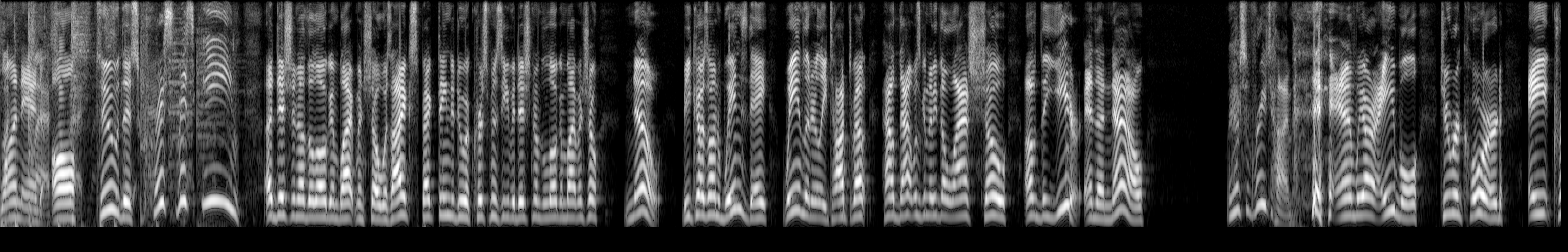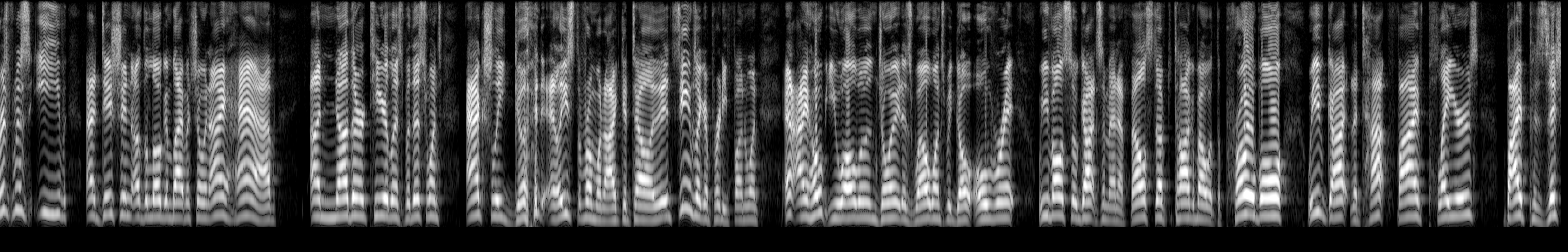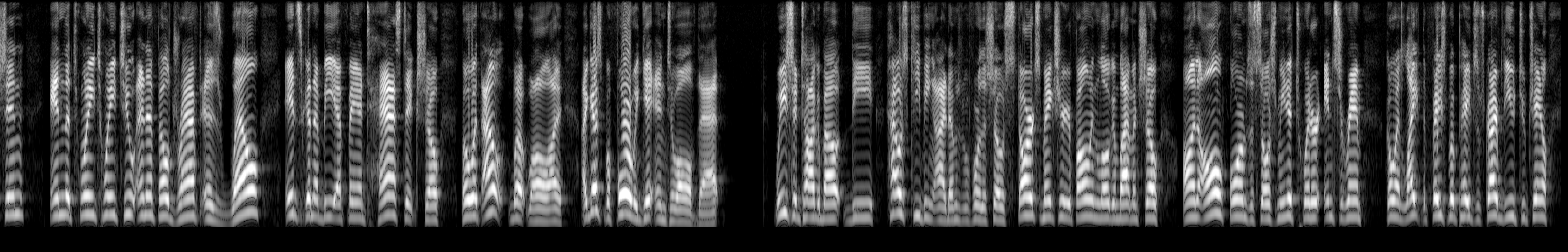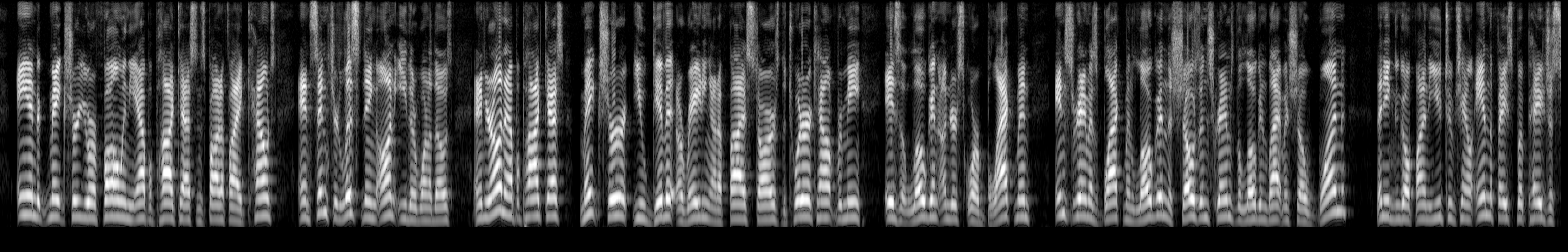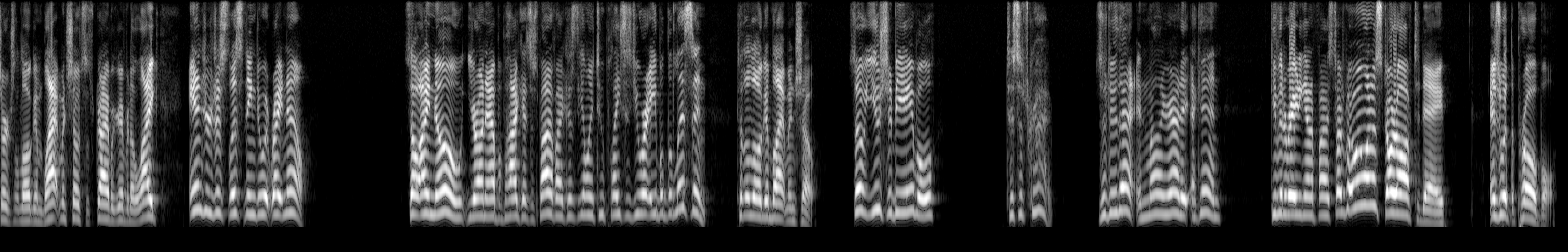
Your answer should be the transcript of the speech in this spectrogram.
one and all, to this Christmas Eve edition of the Logan Blackman Show. Was I expecting to do a Christmas Eve edition of the Logan Blackman Show? No, because on Wednesday, we literally talked about how that was going to be the last show of the year. And then now, we have some free time, and we are able to record a Christmas Eve edition of the Logan Blackman Show. And I have another tier list, but this one's actually good, at least from what I could tell. It seems like a pretty fun one, and I hope you all will enjoy it as well once we go over it. We've also got some NFL stuff to talk about with the Pro Bowl. We've got the top five players by position in the 2022 NFL draft as well. It's going to be a fantastic show. But without, but well, I, I guess before we get into all of that, we should talk about the housekeeping items before the show starts. Make sure you're following the Logan Blackman Show on all forms of social media Twitter, Instagram. Go and like the Facebook page, subscribe to the YouTube channel, and make sure you are following the Apple Podcast and Spotify accounts. And since you're listening on either one of those, and if you're on Apple Podcasts, make sure you give it a rating out of five stars. The Twitter account for me is Logan underscore Blackman. Instagram is Blackman Logan. The show's Instagram is the Logan Blackman Show 1. Then you can go find the YouTube channel and the Facebook page. Just search the Logan Blackman Show, subscribe or give it a like. And you're just listening to it right now. So I know you're on Apple Podcasts or Spotify because the only two places you are able to listen to the Logan Blackman Show. So you should be able to subscribe. So do that. And while you're at it, again, give it a rating out of five stars. But we want to start off today is with the Pro Bowl.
